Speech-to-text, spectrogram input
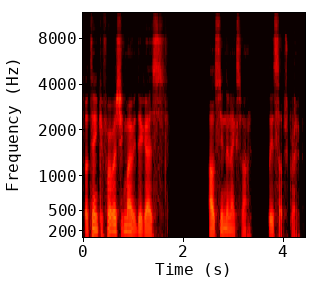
So thank you for watching my video guys. I'll see you in the next one. Please subscribe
